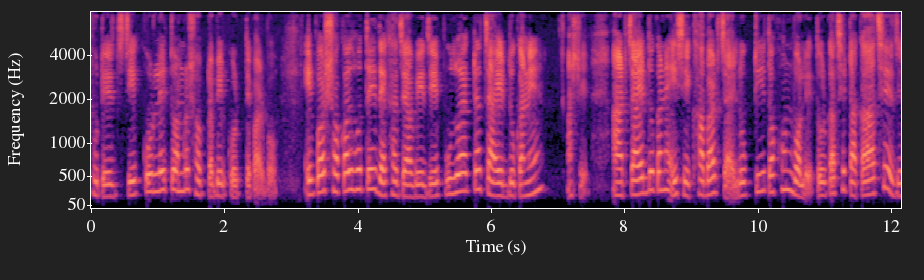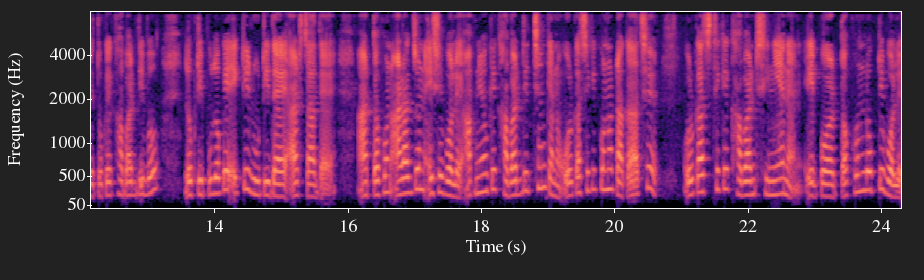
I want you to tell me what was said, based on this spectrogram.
ফুটেজ চেক করলেই তো আমরা সবটা বের করতে পারব। এরপর সকাল হতেই দেখা যাবে যে পুলো একটা চায়ের দোকানে আসে। আর চায়ের দোকানে এসে খাবার চায়। লোকটি তখন বলে, তোর কাছে টাকা আছে যে তোকে খাবার দিব? লোকটি পুলোকে একটি রুটি দেয় আর চা দেয়। আর তখন আরেকজন এসে বলে, আপনি ওকে খাবার দিচ্ছেন কেন? ওর কাছে কি কোনো টাকা আছে? ওর কাছ থেকে খাবার ছিনিয়ে নেন। এরপর তখন লোকটি বলে,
